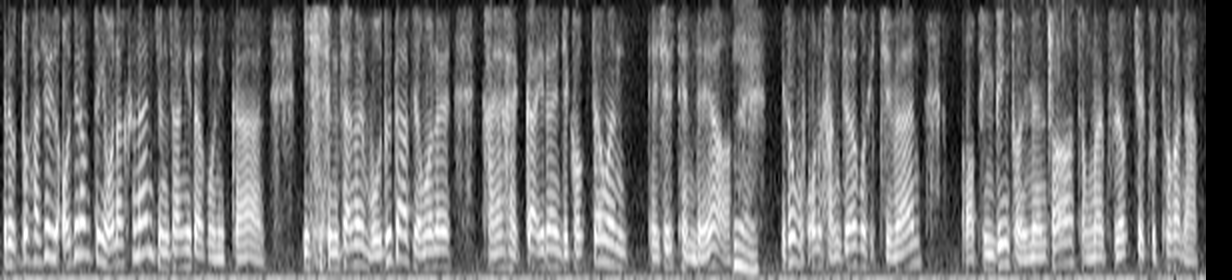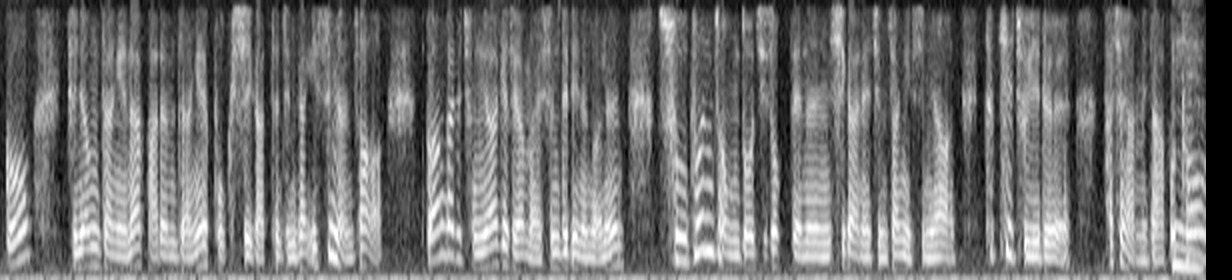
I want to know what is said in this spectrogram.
그리고 또 사실 어지럼증이 워낙 흔한 증상이다 보니까 이 증상을 모두 다 병원을 가야 할까? 이런 이제 걱정은 되실 텐데요. 예. 계속 오늘 강조하고 있지만, 어, 빙빙 돌면서 정말 구역질 구토가 났고 균형장애나 발음장애, 복시 같은 증상이 있으면서 또 한 가지 중요하게 제가 말씀드리는 거는 수분 정도 지속되는 시간의 증상이 있으면 특히 주의를 하셔야 합니다. 보통 네.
